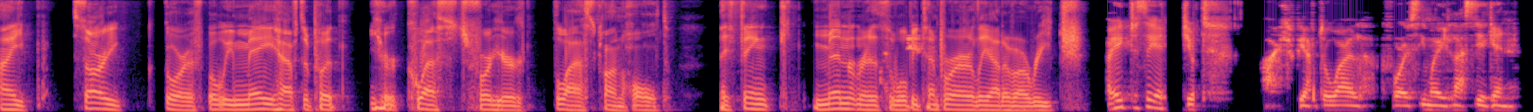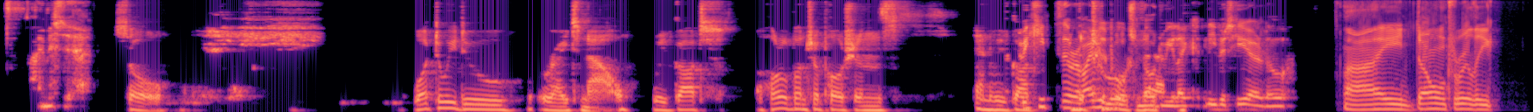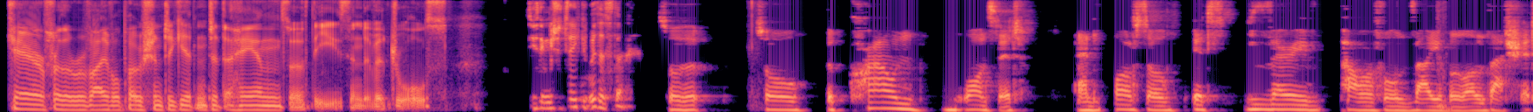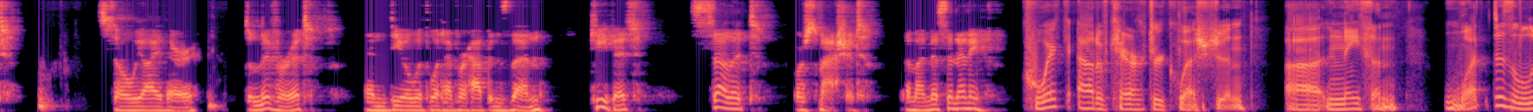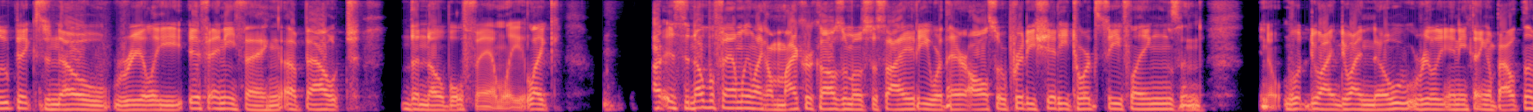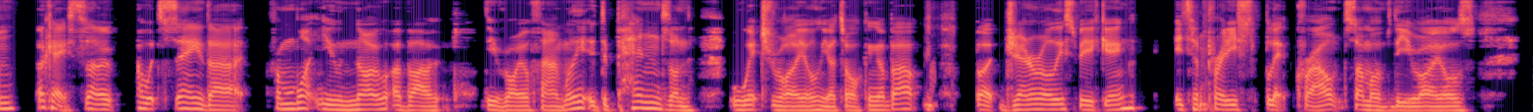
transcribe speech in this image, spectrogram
I sorry, Gorif, but we may have to put your quest for your flask on hold. I think Minrith will be temporarily out of our reach. I hate to say it, but I'll be after a while before I see my lassie again. I miss her. So, what do we do right now? We've got a whole bunch of potions, and we've got. we keep the the revival two of potion, or do we like leave it here though? I don't really care for the revival potion to get into the hands of these individuals. Do you think we should take it with us then? So the so the crown wants it, and also it's very powerful, valuable, all that shit. So we either deliver it and deal with whatever happens then, keep it, sell it, or smash it. Am I missing any? Quick out of character question. Uh, Nathan, what does Lupix know really, if anything, about the noble family? Like, are, is the noble family like a microcosm of society where they're also pretty shitty towards tieflings? And, you know, what do I do I know really anything about them? Okay, so I would say that from what you know about the royal family, it depends on which royal you're talking about. But generally speaking, it's a pretty split crowd. Some of the royals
